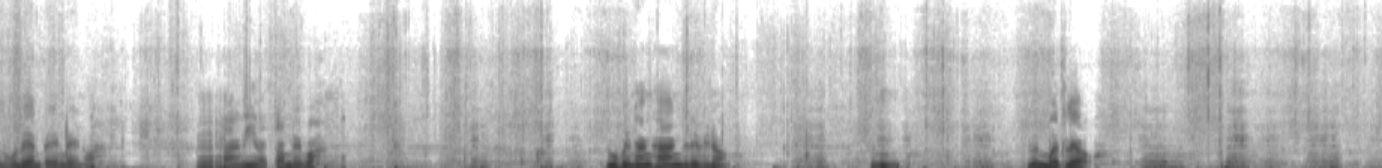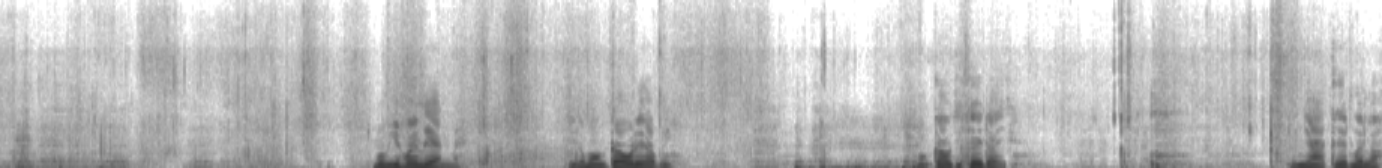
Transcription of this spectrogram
หนูเรียนไปยังไงเนาะทางนี้แหละจำได้ปะรู้เป็นทางห้างๆจะได้พี่น้องอืมมันหมดแล้วบ่มีห้อยเรียนไหมนี่ก็หมองเก้าเลยครับนี่หมองเก้าที่เคยได้เป็นหยาเกิดหมดแล้ว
